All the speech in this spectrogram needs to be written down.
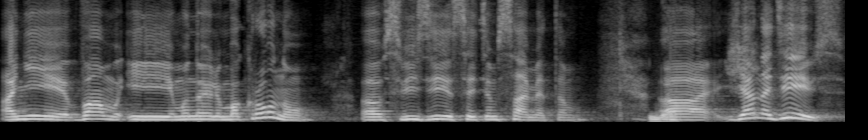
Они вам и Эммануэлю Макрону а, в связи с этим саммитом. Да. А, я надеюсь,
